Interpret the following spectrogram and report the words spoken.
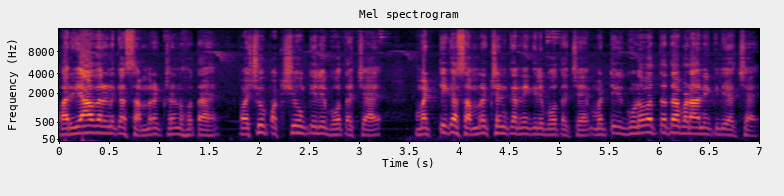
पर्यावरण का संरक्षण होता है पशु पक्षियों के लिए बहुत अच्छा है मट्टी का संरक्षण करने के लिए बहुत अच्छा है मट्टी की गुणवत्ता बढ़ाने के लिए अच्छा है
